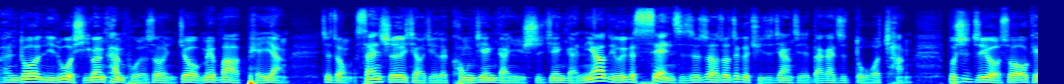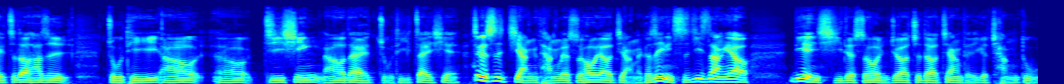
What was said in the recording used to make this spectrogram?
很多你如果习惯看谱的时候，你就没有办法培养这种三十二小节的空间感与时间感。你要有一个 sense，就知道说这个曲子这样子大概是多长，不是只有说 OK 知道它是主题，然后然后即兴，然后再主题再现。这个是讲堂的时候要讲的，可是你实际上要练习的时候，你就要知道这样的一个长度，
